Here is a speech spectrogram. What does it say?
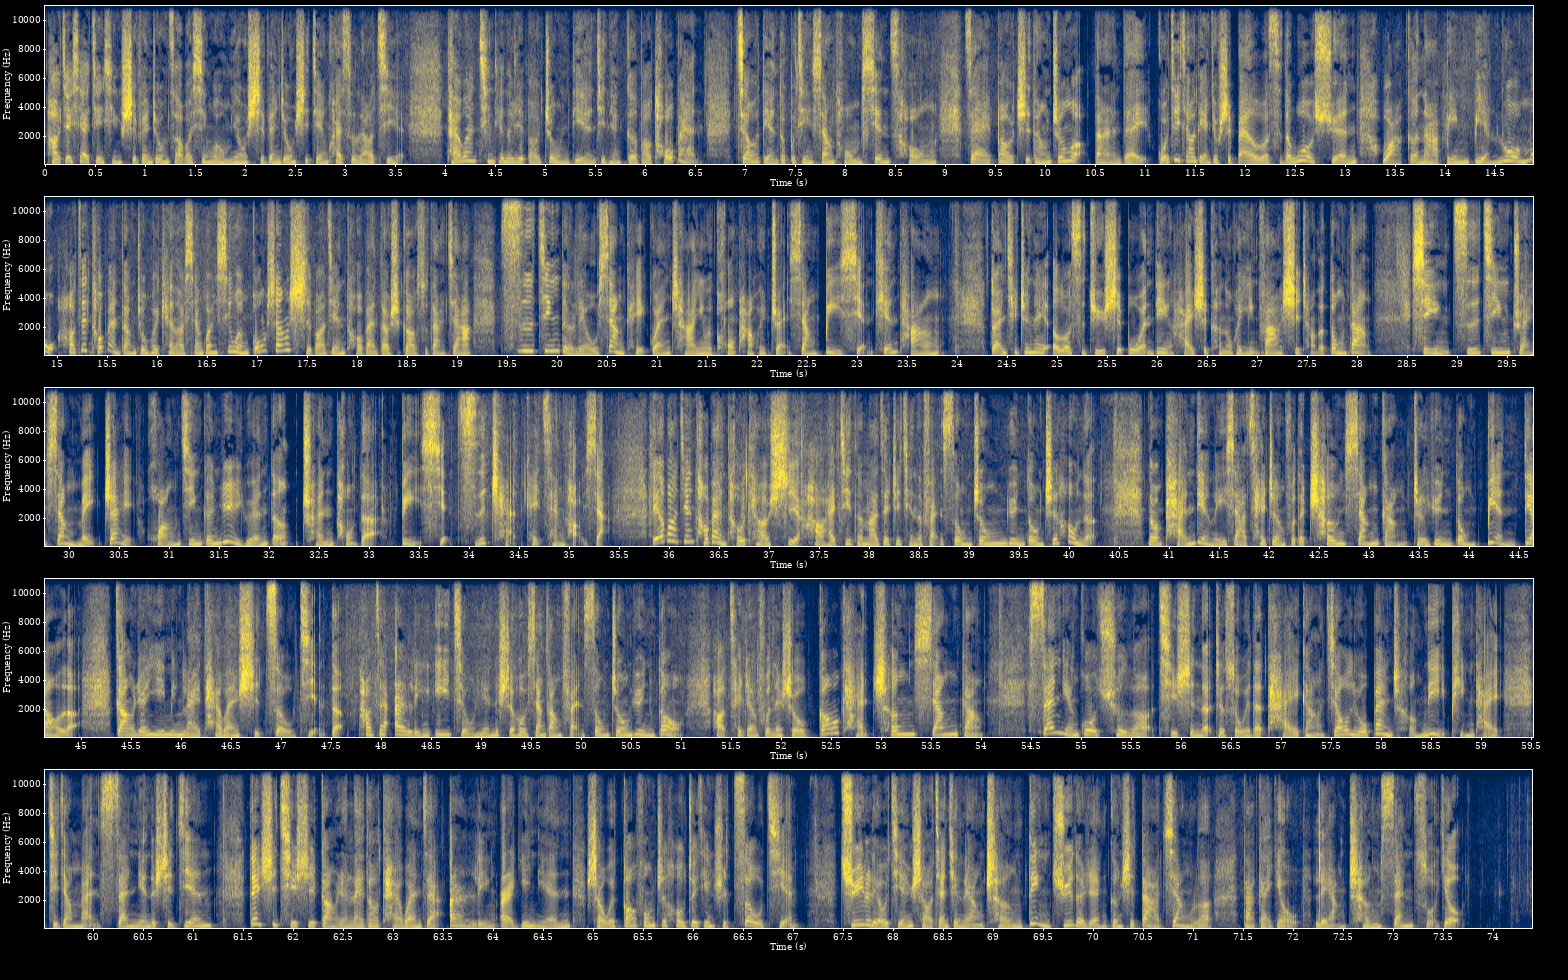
好，接下来进行十分钟早报新闻。我们用十分钟时间快速了解台湾今天的日报重点。今天各报头版焦点都不尽相同。先从在报纸当中哦，当然在国际焦点就是白俄罗斯的斡旋，瓦格纳兵变落幕。好，在头版当中会看到相关新闻。工商时报今天头版倒是告诉大家，资金的流向可以观察，因为恐怕会转向避险天堂。短期之内，俄罗斯局势不稳定，还是可能会引发市场的动荡，吸引资金。转向美债、黄金跟日元等传统的避险资产，可以参考一下。联合报今天头版头条是，好，还记得吗？在之前的反送中运动之后呢，那么盘点了一下蔡政府的称香港这个运动变调了，港人移民来台湾是骤减的。好，在二零一九年的时候，香港反送中运动，好，蔡政府那时候高喊称香港，三年过去了，其实呢，这所谓的台港交流办成立平台即将满三年的时间，但是其实港人来到台湾。在二零二一年稍微高峰之后，最近是骤减，居留减少将近两成，定居的人更是大降了，大概有两成三左右。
